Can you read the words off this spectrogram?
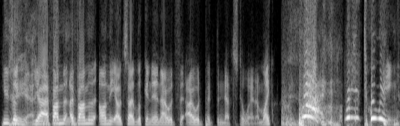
He was like, Yeah. "Yeah, if I'm if I'm on the outside looking in, I would th- I would pick the Nets to win." I'm like, "Brad, what are you doing?"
